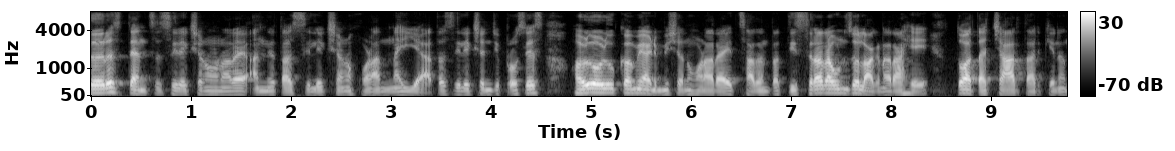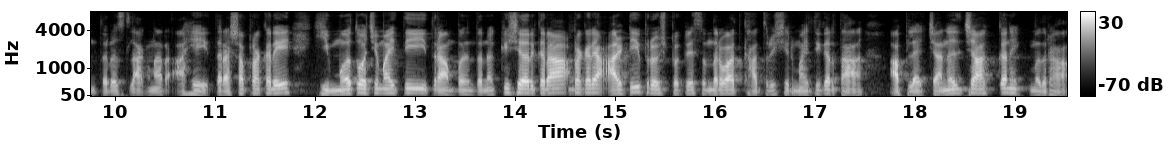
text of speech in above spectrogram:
तरच त्यांचं सिलेक्शन होणार आहे. अन्यथा सिलेक्शन होणार नाही आहे आता सिलेक्शनची प्रोसेस हळूहळू कमी ॲडमिशन होणार आहेत साधारणतः तिसरा राऊंड जो लागणार आहे तो आता चार तारखेनंतरच लागणार आहे. तर अशा प्रकारे ही महत्त्वाची माहिती इतरांपर्यंत नक्की शेअर करा. प्रकारे आर टी प्रवेश प्रक्रियेसंदर्भात खात्रीशीर माहिती करता आपल्या चॅनलच्या कनेक्टमध्ये राहा.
